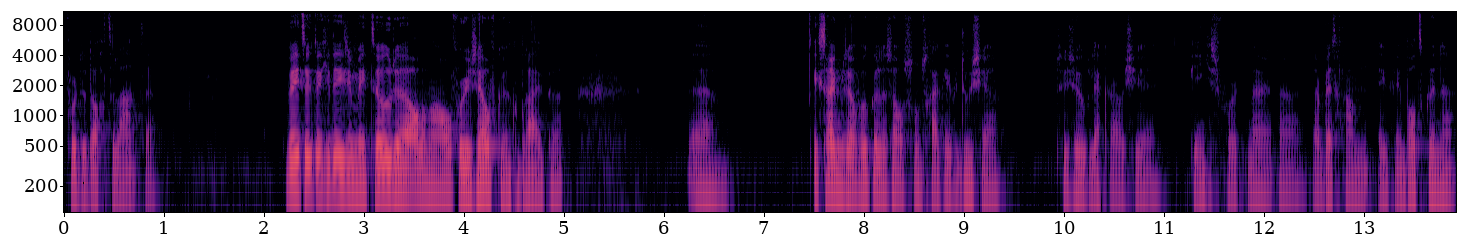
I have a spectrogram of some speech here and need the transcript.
voor de dag te laten. Weet ook dat je deze methode allemaal voor jezelf kunt gebruiken. Uh, ik strijk mezelf ook wel eens af. Soms ga ik even douchen. Het is ook lekker als je kindjes voor het naar, uh, naar bed gaan even in bad kunnen.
